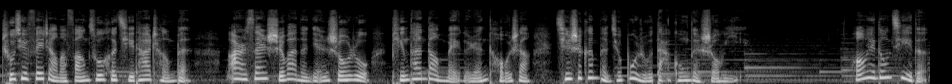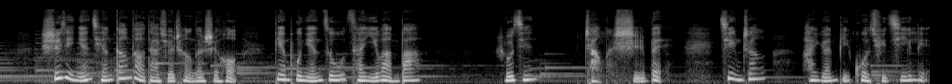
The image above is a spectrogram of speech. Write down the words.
除去飞涨的房租和其他成本，二三十万的年收入平摊到每个人头上，其实根本就不如打工的收益。黄卫东记得。十几年前刚到大学城的时候，店铺年租才一万八，如今涨了十倍，竞争还远比过去激烈。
